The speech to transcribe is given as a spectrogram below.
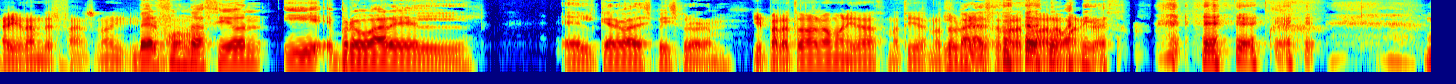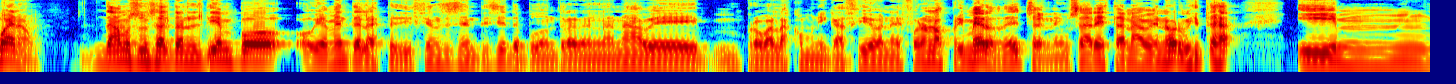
Hay grandes fans, ¿no? Y Ver como- Fundación y probar el, el Kerbal Space Program. Y para toda la humanidad, Matías, no te Y para olvides de para toda la humanidad. bueno, damos un salto en el tiempo. Obviamente la expedición 67 pudo entrar en la nave, y probar las comunicaciones. Fueron los primeros, de hecho, en usar esta nave en órbita. Y, mm,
